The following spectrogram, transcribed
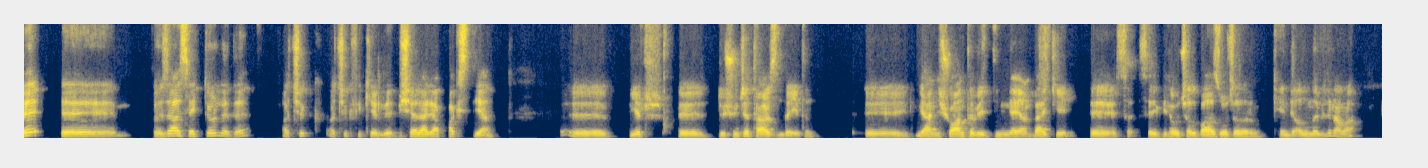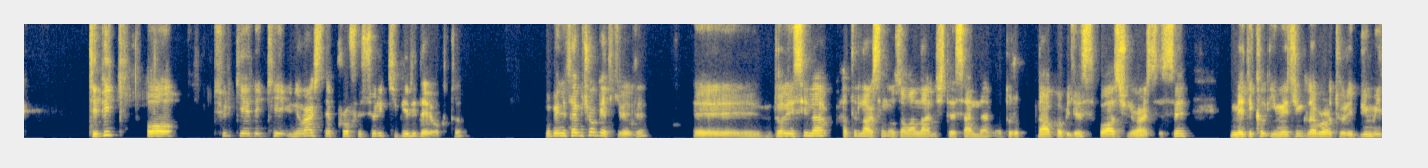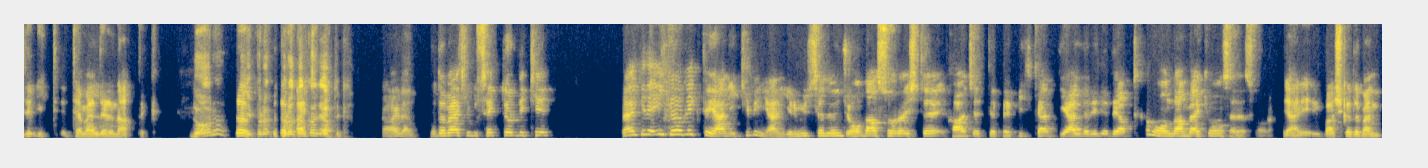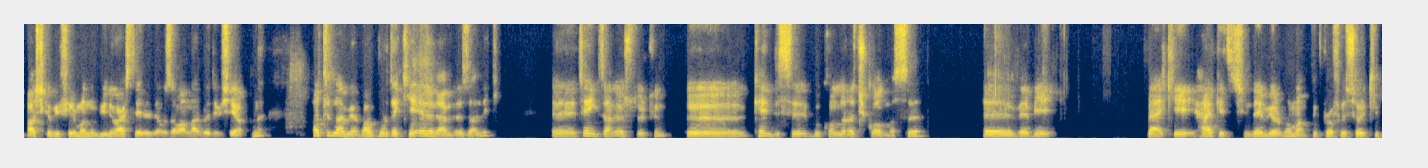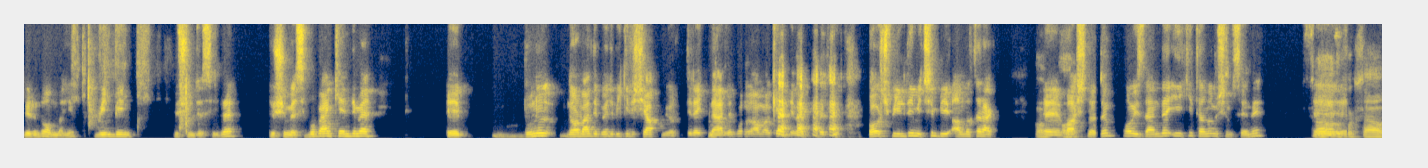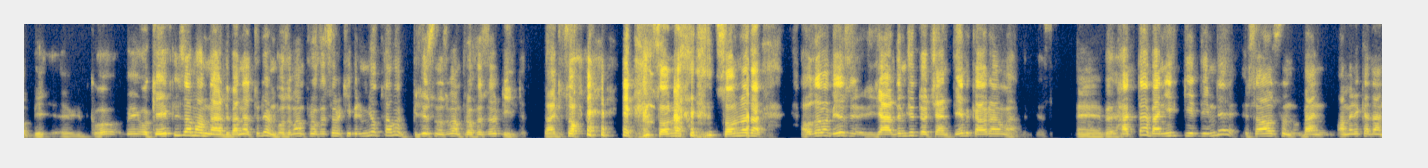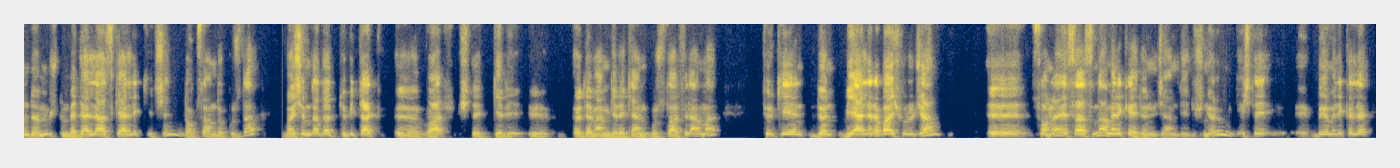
Ve e, özel sektörle de açık, açık fikirli, bir şeyler yapmak isteyen e, bir e, düşünce tarzındaydın. E, yani şu an tabii dinleyen belki e, sevgili hocalı bazı hocalarım kendi alınabilir ama tipik o Türkiye'deki üniversite profesörü kibiri de yoktu. Bu beni tabii çok etkiledi. E, dolayısıyla hatırlarsın o zamanlar işte senden oturup ne yapabiliriz? Boğaziçi Üniversitesi Medical Imaging Laboratory BİMİL'in ilk temellerini attık. Doğru. Bu da, bir pro- bu da protokol belki, yaptık. Aynen. Bu da belki bu sektördeki belki de ilk örnekti yani 2000 yani 23 sene önce ondan sonra işte Hacettepe, Bilkent diğerleriyle de yaptık ama ondan belki 10 sene sonra. Yani başka da ben başka bir firmanın bir üniversitede de o zamanlar böyle bir şey yaptığını hatırlamıyorum. Ama buradaki en önemli özellik e, Cengiz Han Öztürk'ün e, kendisi bu konular açık olması e, ve bir belki herkes için demiyorum ama bir profesör kibirin olmayı win-win düşüncesiyle düşünmesi. Bu ben kendime e, bunu normalde böyle bir giriş yapmıyorum. Direkt nerede bunu ama kendime borç bildiğim için bir anlatarak e, başladım. O yüzden de iyi ki tanımışım seni. Sağ ol Ufuk sağ ol. Bir, e, o, o keyifli zamanlardı. Ben hatırlıyorum. O zaman profesör kibirim yoktu ama biliyorsun o zaman profesör değildim. Belki sonra sonra sonra da o zaman biliyorsun yardımcı doçent diye bir kavram vardı biliyorsun. Ee, böyle, hatta ben ilk girdiğimde sağ olsun ben Amerika'dan dönmüştüm bedelli askerlik için 99'da. Başımda da TÜBİTAK e, var. İşte geri e, ödemem gereken burslar falan var. Türkiye'ye bir yerlere başvuracağım e, sonra esasında Amerika'ya döneceğim diye düşünüyorum. İşte e, biyomedikale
